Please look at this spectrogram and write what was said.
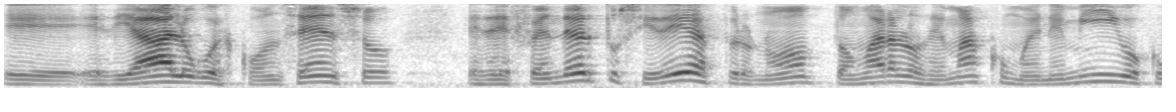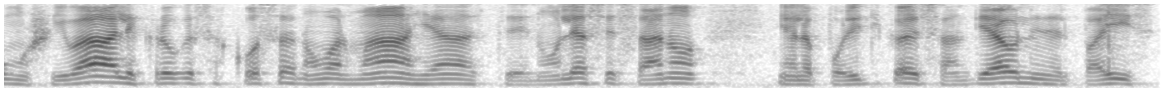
eh, es diálogo, es consenso, es defender tus ideas, pero no tomar a los demás como enemigos, como rivales, creo que esas cosas no van más, ya este, no le hace sano ni a la política de Santiago ni del país.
